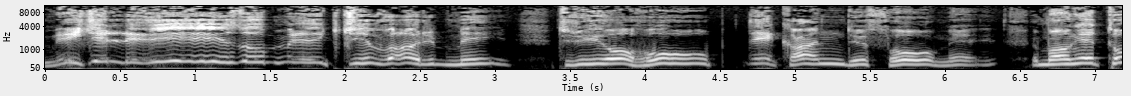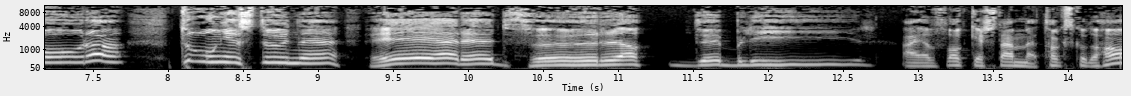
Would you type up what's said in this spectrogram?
Mykje lys og mykje varme, tru og håp, det kan du få med. Mange tårer, tunge stunder, er jeg redd for at det blir. Nei, vakker stemme, takk skal du ha.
